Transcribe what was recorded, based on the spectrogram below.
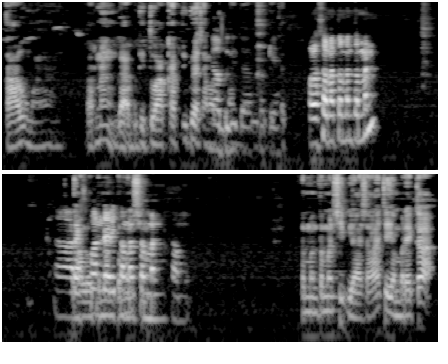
tahu malah karena nggak begitu akrab juga sama Nggak begitu akrab ya. Kalau sama teman-teman, eh, respon dari teman-teman kamu? teman-teman sih biasa aja ya mereka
